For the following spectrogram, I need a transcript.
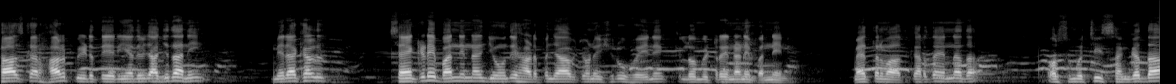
ਖਾਸ ਕਰ ਹਰ ਪੀੜਤ ਏਰੀਆ ਦੇ ਵਿੱਚ, ਅੱਜ ਦਾ ਨਹੀਂ। ਮੇਰਾ ਖਿਆਲ ਸੈਂਕੜੇ ਬੰਨ ਇਹਨਾਂ ਨੇ ਜਿਉਂ ਦੇ ਹੜ ਪੰਜਾਬ ਚ ਆਉਣੇ ਸ਼ੁਰੂ ਹੋਏ ਨੇ, ਕਿਲੋਮੀਟਰ ਇਹਨਾਂ ਨੇ ਬੰਨੇ ਨੇ। ਮੈਂ ਧੰਨਵਾਦ ਕਰਦਾ ਇਹਨਾਂ ਦਾ। ਔਰ ਸਮੁੱਚੀ ਸੰਗਤ ਦਾ,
